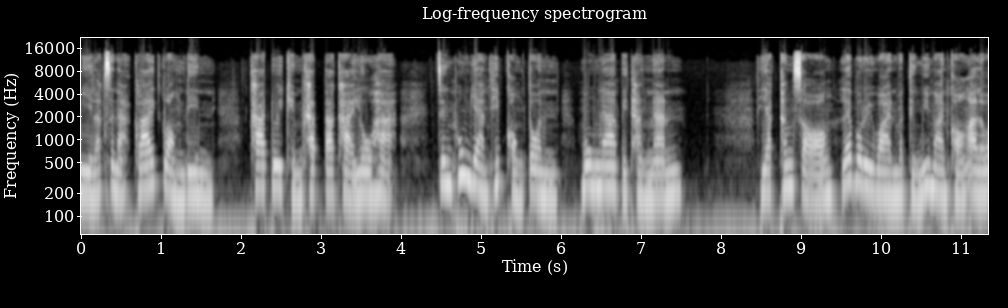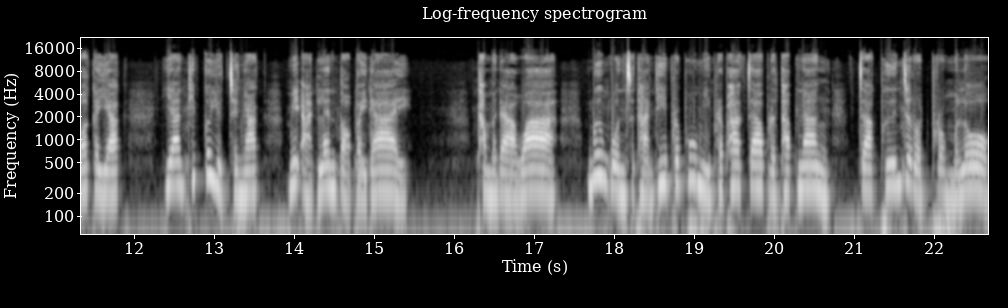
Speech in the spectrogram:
มีลักษณะคล้ายกล่องดิน คาดด้วยเข็มขัดตาข่ายโลหะ จึงพุ่งยานทิพย์ของตนมุ่งหน้าไปทางนั้น ยักษ์ทั้งสองและบริวารมาถึงวิมานของอารวากยักษ์ ยานทิพย์ก็หยุดชะงักไม่อาจแล่นต่อไปได้ รรมดาว่า เบื้องบนสถานที่พระผู้มีพระภาคเจ้าประทับนั่ง จากพื้นจรดพรหมโลก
